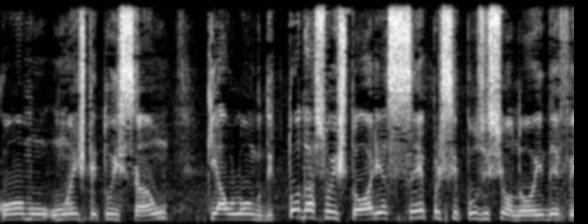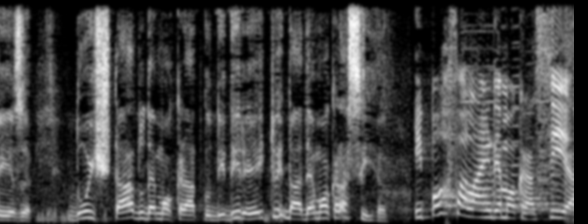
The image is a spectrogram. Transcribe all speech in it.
como uma instituição que ao longo de toda a sua história sempre se posicionou em defesa do Estado democrático de direito e da democracia. E por falar em democracia,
